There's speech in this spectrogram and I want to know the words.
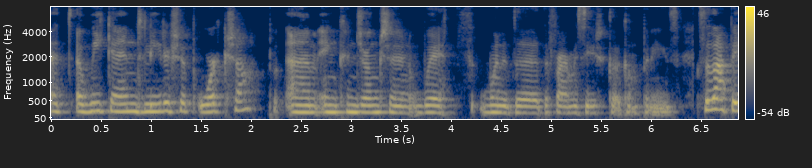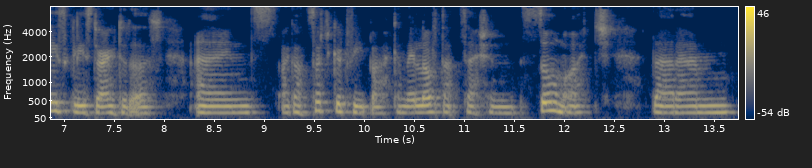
a, a weekend leadership workshop um, in conjunction with one of the, the pharmaceutical companies. So that basically started it. And I got such good feedback, and they loved that session so much that um,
